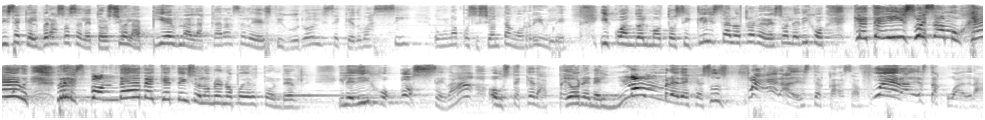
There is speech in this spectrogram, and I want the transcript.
Dice que el brazo se le torció, la pierna, la cara se le desfiguró y se quedó así, en una posición tan horrible. Y cuando el motociclista, el otro regresó, le dijo, ¿qué te hizo esa mujer? Respondeme, ¿qué te hizo? El hombre no puede responder. Y le dijo, o se va o usted queda peor en el nombre de Jesús, fuera de esta casa, fuera de esta cuadra.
